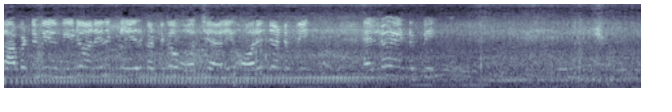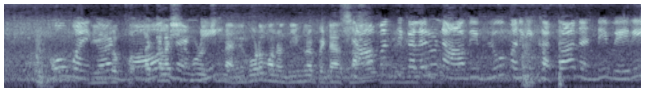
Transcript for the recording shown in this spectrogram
కాబట్టి మీరు వీడియో అనేది క్లియర్ కట్గా వాచ్ చేయాలి. Orange and pink yellow and pink చామంతి కలర్ నావీ బ్లూ. మనకి కథాన్ అండి వెరీ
